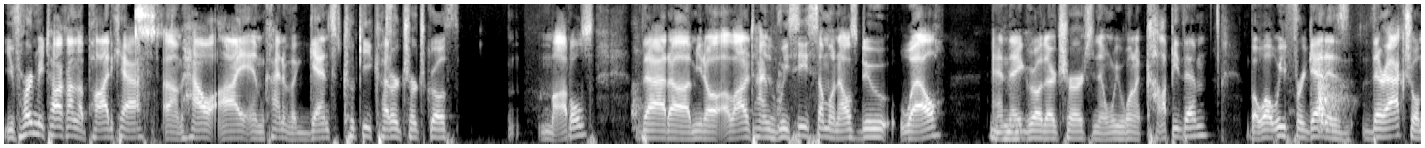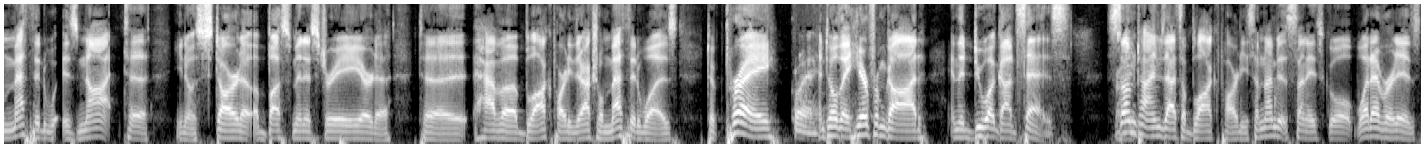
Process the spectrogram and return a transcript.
You've heard me talk on the podcast um, how I am kind of against cookie cutter church growth models. That um, you know, a lot of times we see someone else do well and they grow their church and then we want to copy them. But what we forget is their actual method is not to you know start a, a bus ministry or to to have a block party. Their actual method was to pray, Pray. until they hear from god and then do what god says. Sometimes that's a block party. Sometimes it's sunday school whatever it is.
